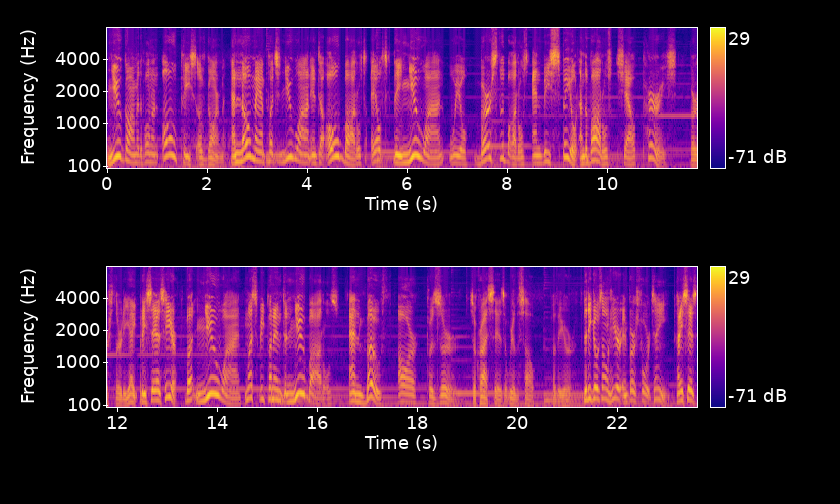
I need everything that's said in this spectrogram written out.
new garment upon an old piece of garment, and no man puts new wine into old bottles, else the new wine will burst the bottles and be spilled, and the bottles shall perish. Verse 38. But he says here, But new wine must be put into new bottles, and both are preserved. So Christ says that we're the salt of the earth. Then he goes on here in verse 14, and he says,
